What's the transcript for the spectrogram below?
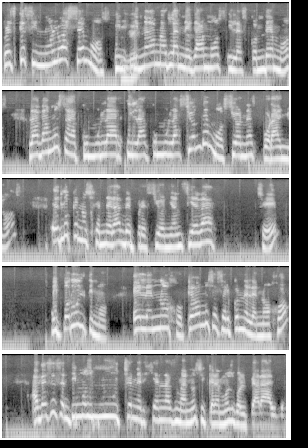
pero es que si no lo hacemos y, y nada más la negamos y la escondemos, la vamos a acumular y la acumulación de emociones por años es lo que nos genera depresión y ansiedad. ¿Sí? Y por último, el enojo. ¿Qué vamos a hacer con el enojo? A veces sentimos mucha energía en las manos y queremos golpear a alguien,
